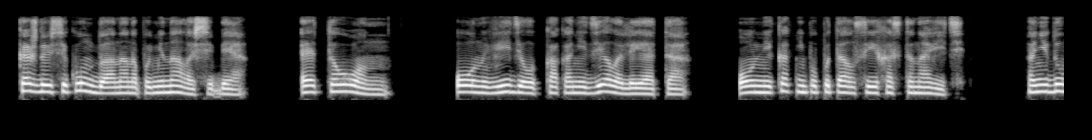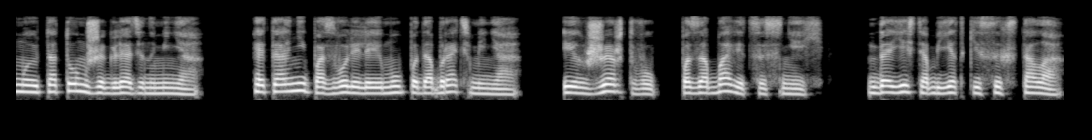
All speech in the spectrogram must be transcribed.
Каждую секунду она напоминала себе. Это он. Он видел, как они делали это. Он никак не попытался их остановить. Они думают о том же, глядя на меня. Это они позволили ему подобрать меня, их жертву, позабавиться с ней, да есть объедки с их стола.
